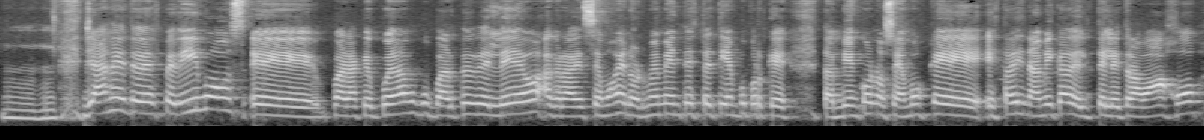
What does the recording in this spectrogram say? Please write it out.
Janet, te despedimos eh, para que puedas ocuparte de Leo. Agradecemos enormemente este tiempo porque también conocemos que esta dinámica del teletrabajo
